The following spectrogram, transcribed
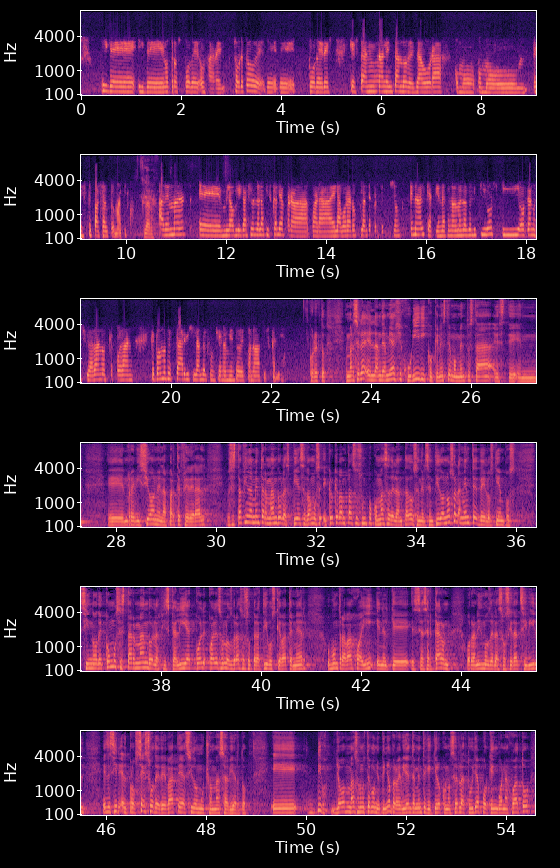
y de y de otros poderes, o sea, sobre todo de poderes que están alentando desde ahora como, como este pase automático. Claro. Además, eh, la obligación de la Fiscalía para, para elaborar un plan de persecución penal que atienda fenómenos delictivos y órganos ciudadanos que puedan que podamos estar vigilando el funcionamiento de esta nueva Fiscalía. Correcto. Marcela, el andamiaje jurídico que en este momento está este, en en revisión en la parte federal, pues está finalmente armando las piezas. Vamos, eh, creo que van pasos un poco más adelantados en el sentido no solamente de los tiempos, sino de cómo se está armando la fiscalía, cuáles son los brazos operativos que va a tener. Hubo un trabajo ahí en el que se acercaron organismos de la sociedad civil, es decir, el proceso de debate ha sido mucho más abierto. Eh, digo, yo más o menos tengo mi opinión, pero evidentemente que quiero conocer la tuya porque en Guanajuato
